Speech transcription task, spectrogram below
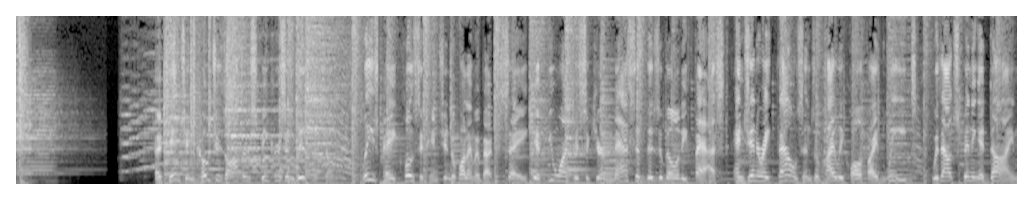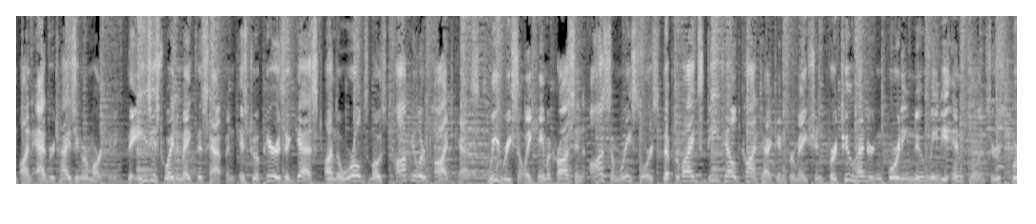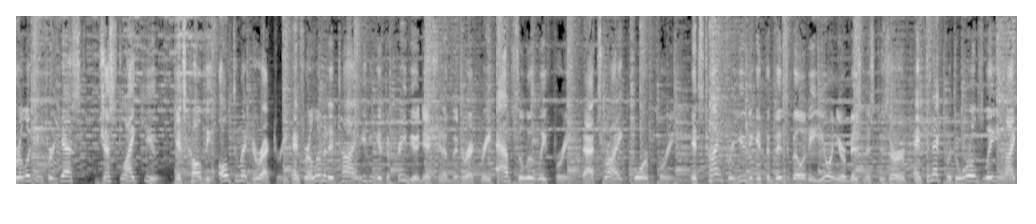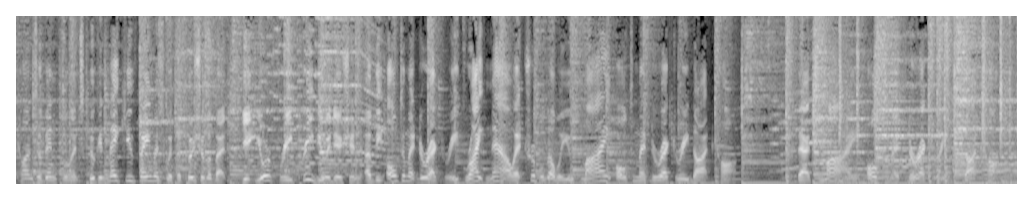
Attention coaches, authors, speakers, and business owners. Please pay close attention to what I'm about to say if you want to secure massive visibility fast and generate thousands of highly qualified leads without spending a dime on advertising or marketing. The easiest way to make this happen is to appear as a guest on the world's most popular podcast. We recently came across an awesome resource that provides detailed contact information for 240 new media influencers who are looking for guests just like you. It's called the Ultimate Directory, and for a limited time, you can get the preview edition of the directory absolutely free. That's right, for free. It's time for you to get the visibility you and your business deserve and connect with the world's leading icons of influence who can make you famous with the push of a button. Get your free preview edition of the Ultimate Directory right now at www.myultimatedirectory.com. That's myultimatedirectory.com.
